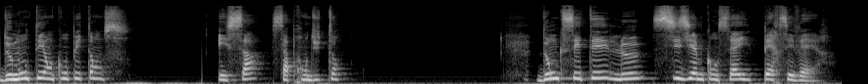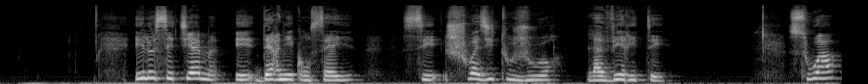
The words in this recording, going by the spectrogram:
de monter en compétences. Et ça, ça prend du temps. Donc c'était le sixième conseil, persévère. Et le septième et dernier conseil, c'est choisis toujours la vérité. Sois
